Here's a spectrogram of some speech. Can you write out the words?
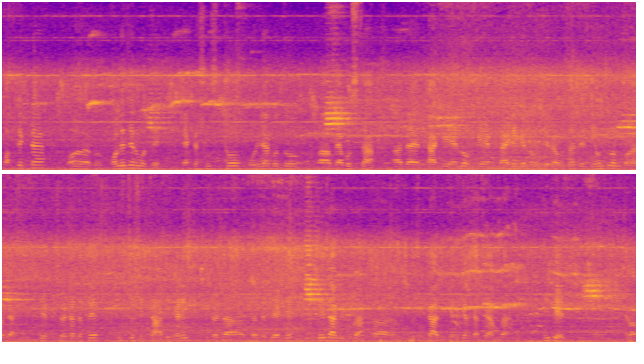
প্রত্যেকটা কলেজের মধ্যে একটা সুস্থ বহিরাগত ব্যবস্থা কাকে এলো, কে বাইরে গেল, সে ব্যবস্থা যাতে নিয়ন্ত্রণ করা যায়। সেই বিষয়টা যাতে উচ্চশিক্ষা আধিকারিক বিষয়টা যাতে দেখে, সেই দাবিগুলো শিক্ষা আধিকারিকের কাছে আমরা নিতে এবং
